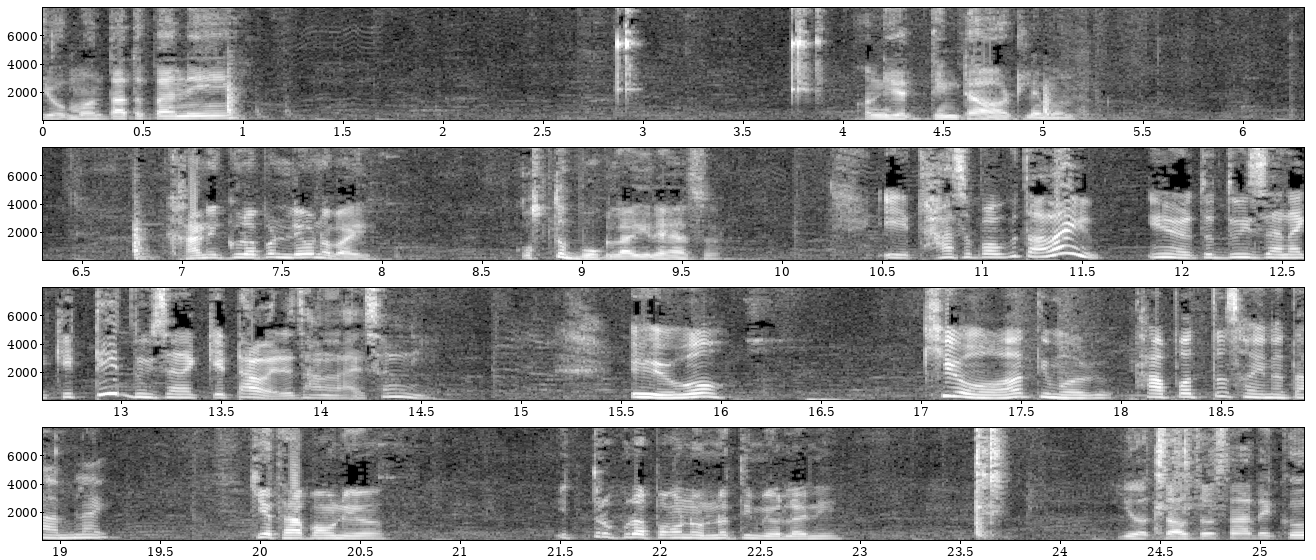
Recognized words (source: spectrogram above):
यो मन तातो पानी। अनि यो तिनवटा हट लेमन। खानेकुरा पनि ल्याउ न भाइ। कस्तो भोक लागिरहेछ ए थाहा छ बाबु तँलाई? यिनीहरू त दुईजना केटी दुईजना केटा भएर जान लागेछन् नि। ए हो? के हो हँ तिमीहरू? थाहा पत्तो छैन त हामीलाई। के थाहा पाउने हो? यत्रो कुरा पाउनुहुन्न तिमीहरूलाई नि। यो चाउचाउ साँधेको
